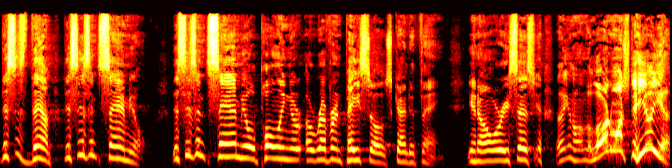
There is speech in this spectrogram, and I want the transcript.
This is them. This isn't Samuel. This isn't Samuel pulling a, a Reverend Pesos kind of thing, you know, where he says, you know, the Lord wants to heal you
